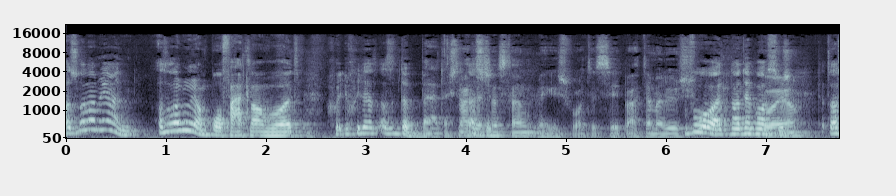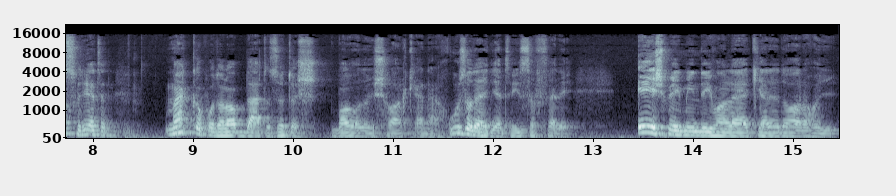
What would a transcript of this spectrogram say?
az valami olyan, az valami olyan pofátlan volt, hogy, hogy az, az döbbenetes. Hát, és hogy aztán mégis volt egy szép átemelős Volt, na de basszus. Tehát az, hogy érted, megkapod a labdát az ötös baloldali sarkánál, húzod egyet visszafelé, és még mindig van lelki előd arra, hogy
